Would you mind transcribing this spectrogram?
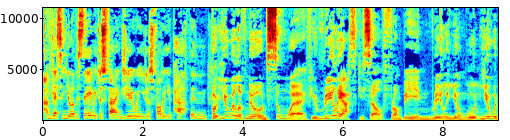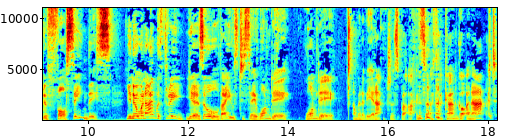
I'm guessing you're the same. It just finds you, and you just follow your path, and But you will have known somewhere, if you really ask yourself from being really young, would you would have foreseen this. You know, when I was three years old, I used to say, one day, one day, I'm going to be an actress, but I, it's, it's like I haven't got an act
